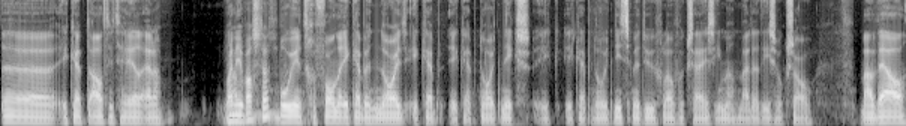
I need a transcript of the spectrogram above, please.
Uh, ik heb het altijd heel erg Wanneer was dat? Boeiend gevonden. Ik heb het nooit, ik heb, ik heb nooit niks, ik, ik heb nooit niets met u, geloof ik, zei eens iemand, maar dat is ook zo. Maar wel,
